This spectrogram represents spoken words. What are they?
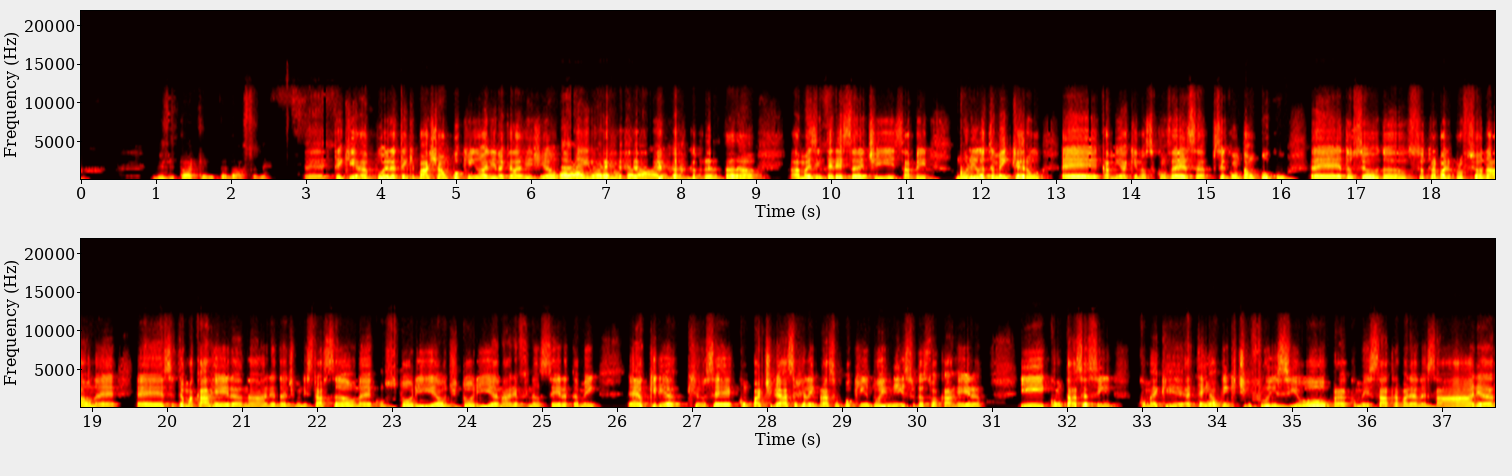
visitar aquele pedaço ali. É, tem que, a poeira tem que baixar um pouquinho ali naquela região é, também. Agora né? não está na hora. Né? agora não está na hora. Ah, mas interessante saber. Murilo, eu também quero é, caminhar aqui nossa conversa para você contar um pouco é, do, seu, do seu trabalho profissional, né? É, você tem uma carreira na área da administração, né? Consultoria, auditoria, na área financeira também. É, eu queria que você compartilhasse, relembrasse um pouquinho do início da sua carreira e contasse assim, como é que é, tem alguém que te influenciou para começar a trabalhar nessa área?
